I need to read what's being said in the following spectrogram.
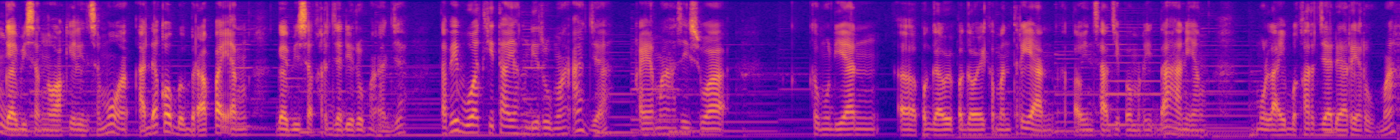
nggak bisa ngewakilin semua. Ada kok beberapa yang nggak bisa kerja di rumah aja. Tapi buat kita yang di rumah aja kayak mahasiswa kemudian eh, pegawai-pegawai kementerian atau instansi pemerintahan yang mulai bekerja dari rumah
